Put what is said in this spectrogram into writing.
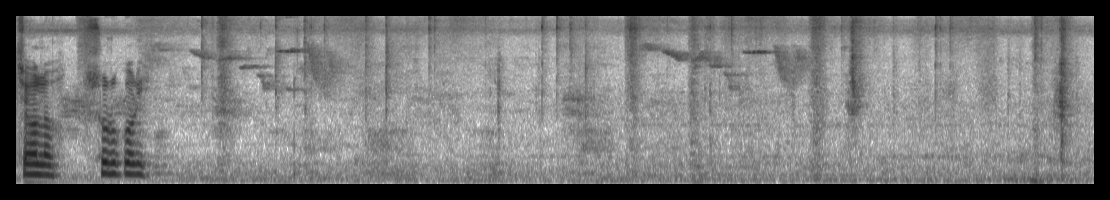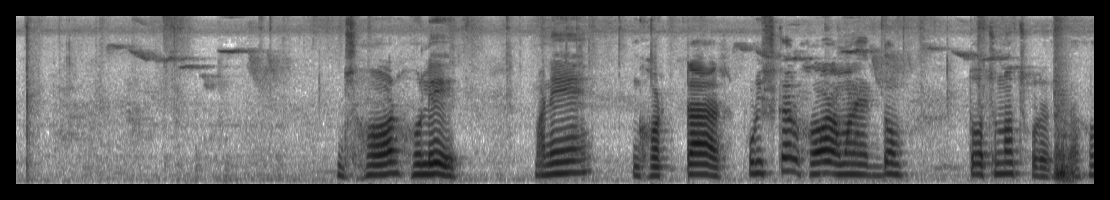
চলো, শুরু করি। ঝড় হলে মানে ঘরটার, পরিষ্কার ঘর আমার একদম তছনছ করে দেয় দেখো।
